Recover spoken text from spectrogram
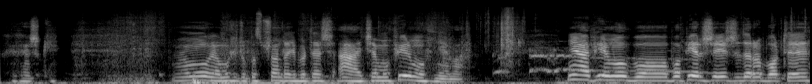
Heheszki. No mówię, muszę tu posprzątać, bo też... A, czemu filmów nie ma? Nie ma filmów, bo po pierwsze jeżdżę do roboty.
